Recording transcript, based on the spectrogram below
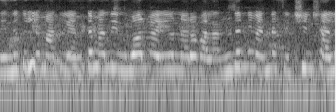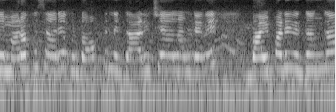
నిందితుల్ని మాత్రం ఎంతమంది ఇన్వాల్వ్ అయ్యి ఉన్నారో వాళ్ళందరినీ వెంటనే శిక్షించాలి. మరొకసారి ఒక డాక్టర్ని దాడి చేయాలంటేనే భయపడే విధంగా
